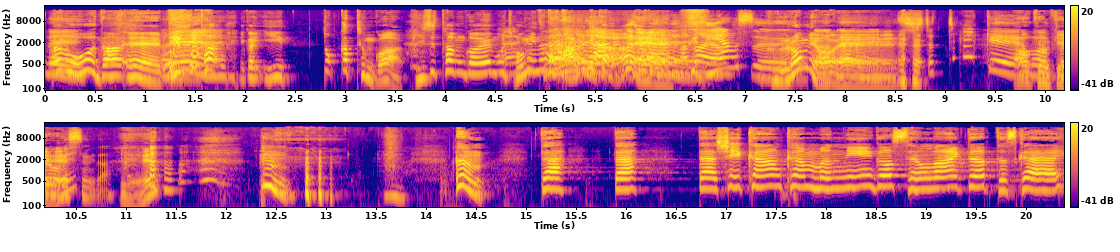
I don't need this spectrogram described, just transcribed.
네. 아이고, 나, 예, 비슷한, 그러니까 이 똑같음과 비슷함과의 뭐 정의는 다 다르니까. 예. 그 맞아요. 뉘앙스. 그럼요, 네, 예. 진짜 짧게 아, 한번 오케이, 오케이. 불러보겠습니다. 예. 다, 다, 다시 캄캄한 이곳에 light up the sky.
